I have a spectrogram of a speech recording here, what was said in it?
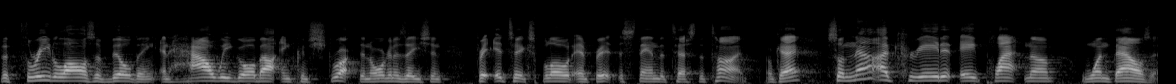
the three laws of building and how we go about and construct an organization for it to explode and for it to stand the test of time. Okay? So now I've created a Platinum 1000.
